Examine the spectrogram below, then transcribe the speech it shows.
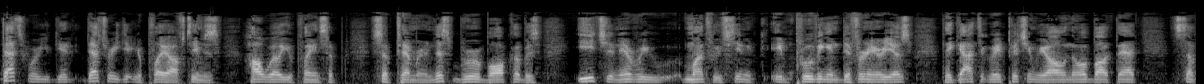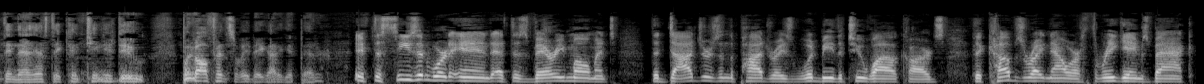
that's where you get that's where you get your playoff teams is how well you play in sep- September. And this Brewer Ball Club is each and every month we've seen improving in different areas. They got the great pitching. We all know about that. It's something that they have to continue to do. But offensively, they got to get better. If the season were to end at this very moment, the Dodgers and the Padres would be the two wild cards. The Cubs right now are three games back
